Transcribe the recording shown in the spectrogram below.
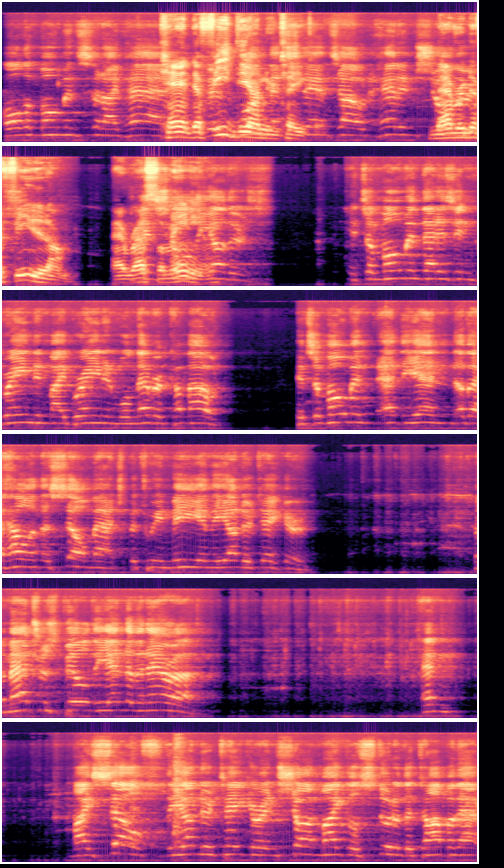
all the moments that I've had, Can't defeat The Undertaker. Never defeated him at against all the WrestleMania. others. It's a moment that is ingrained in my brain and will never come out. It's a moment at the end of a Hell in the Cell match between me and The Undertaker. The match was billed the end of an era. And myself, The Undertaker, and Shawn Michaels stood at the top of that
